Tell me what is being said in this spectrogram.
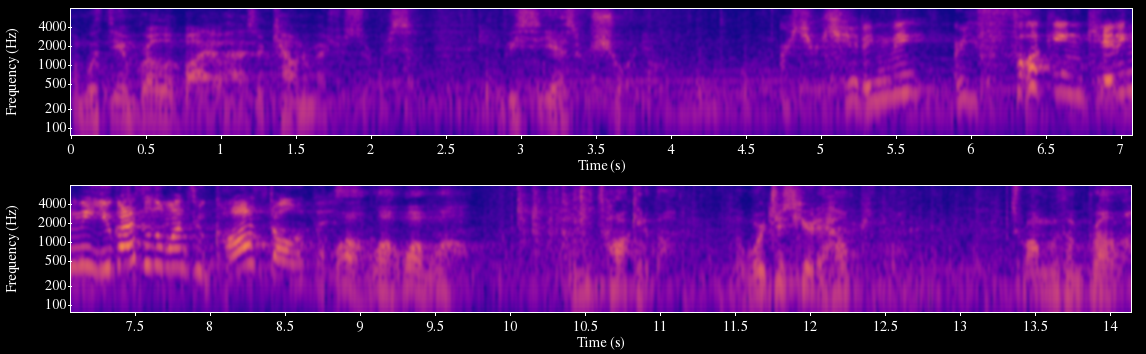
I'm with the Umbrella Biohazard Countermeasure Service. UBCS for short. Are you kidding me? Are you fucking kidding me? You guys are the ones who caused all of this. Whoa, whoa, whoa, whoa. What are you talking about? Look, We're just here to help people. What's wrong with Umbrella?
